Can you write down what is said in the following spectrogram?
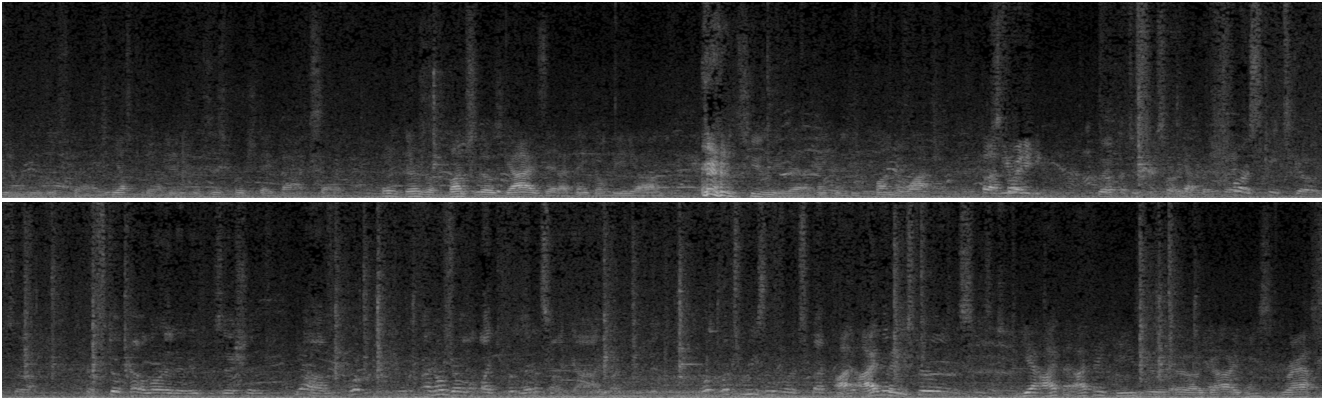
You know, he was just uh, yesterday. I think it was his first day back. So there's, there's a bunch of those guys that I think will be, uh, excuse me, that I think will be fun to watch. As far- Good. Uh, just, sorry, Yeah. as far as Speaks goes, uh, they're still kind of learning a new position. Um, what, I know you don't like to put limits on a guy, but what, what's reasonable expecting? I- I at think- least early in the season. Yeah, I, th- I think he's a, a guy. He's grasped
